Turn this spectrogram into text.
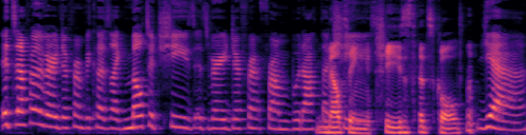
It's definitely very different because like melted cheese is very different from burrata cheese. Melting cheese. cheese that's cold. Yeah,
